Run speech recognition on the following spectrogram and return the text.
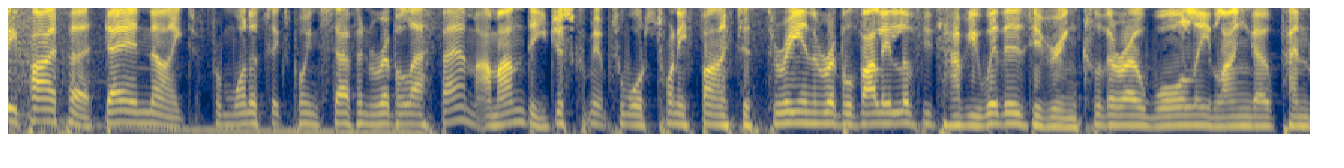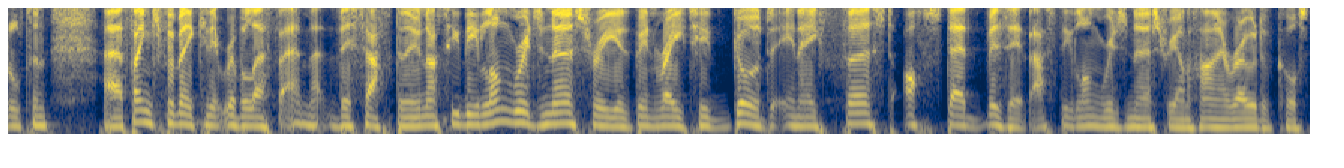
Billie Piper, day and night from 106.7 Ribble FM. I'm Andy, just coming up towards 25 to 3 in the Ribble Valley. Lovely to have you with us if you're in Clitheroe, Whalley, Langho, Pendleton. Uh, thank you for making it Ribble FM this afternoon. I see the Longridge Nursery has been rated good in a first Ofsted visit. That's the Longridge Nursery on High Road, of course.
